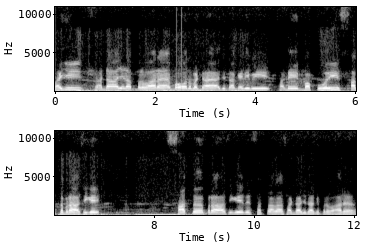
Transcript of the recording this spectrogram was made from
ਭਾਈ ਜੀ, ਸਾਡਾ ਜਿਹੜਾ ਪਰਿਵਾਰ ਹੈ, ਬਹੁਤ ਵੱਡਾ ਹੈ। ਜਿੱਦਾਂ ਕਹਿੰਦੀ ਵੀ ਸਾਡੇ ਬਾਪੂ ਹੋਰੀ ਸੱਤ ਭਰਾ ਸੀਗੇ। ਸੱਤ ਭਰਾ ਸੀਗੇ ਤੇ ਸੱਤਾਂ ਦਾ ਸਾਡਾ ਜਿੱਦਾਂ ਕਿ ਪਰਿਵਾਰ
